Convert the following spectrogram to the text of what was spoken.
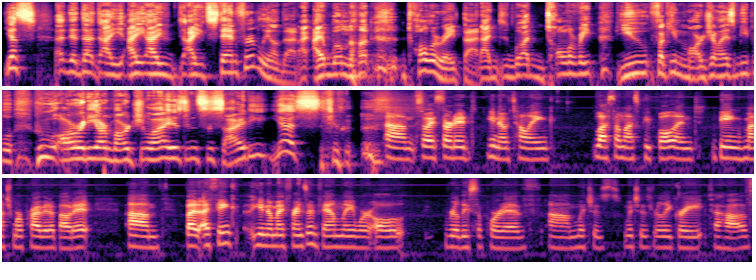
Yes uh, that, I, I i i stand firmly on that. I, I will not tolerate that. I, would tolerate you fucking marginalizing people who already are marginalized in society. Yes. Um, so I started, you know, telling less and less people and being much more private about it. Um, but I think, you know, my friends and family were all really supportive, um, which is which is really great to have.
